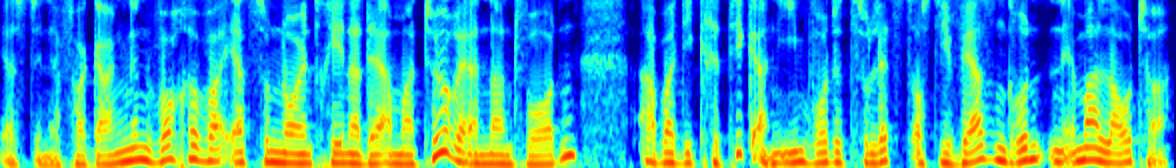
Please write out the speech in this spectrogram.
Erst in der vergangenen Woche war er zum neuen Trainer der Amateure ernannt worden, aber die Kritik an ihm wurde zuletzt aus diversen Gründen immer lauter.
